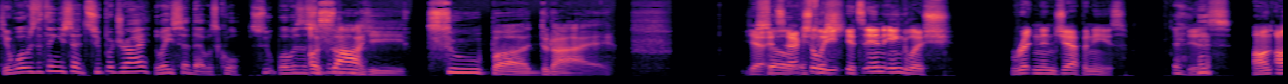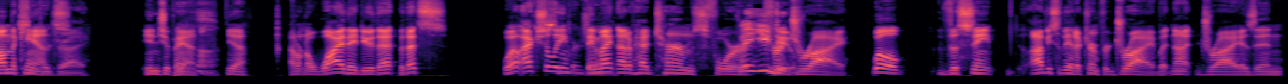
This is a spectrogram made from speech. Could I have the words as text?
Dude, what was the thing you said? Super dry? The way you said that was cool. Soup. What was the super dry? Asahi super dry. Yeah, So, it's actually it's in English, written in Japanese. Is on on the Super cans dry. in Japan. Yeah. Yeah, I don't know why they do that, but that's well, actually, they might not have had terms for Yeah, you for do. dry. Well, the same. Obviously, they had a term for dry, but not dry as in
